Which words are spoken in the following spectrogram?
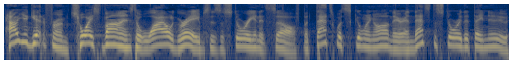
How you get from choice vines to wild grapes is a story in itself, but that's what's going on there, and that's the story that they knew.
